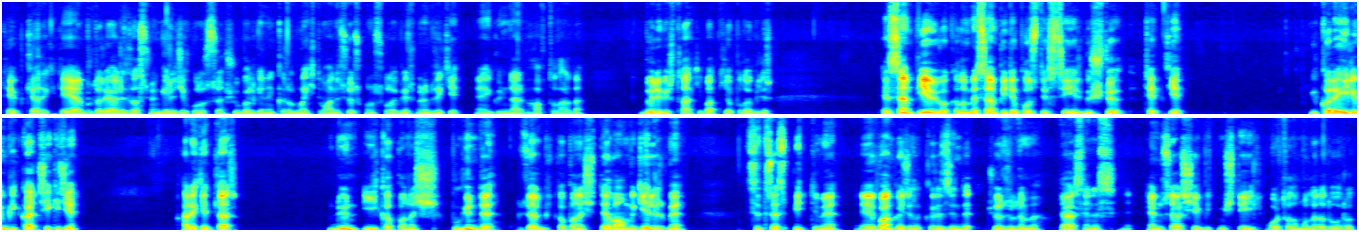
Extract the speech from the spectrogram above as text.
Tepki hareketi eğer burada realizasyon gelecek olursa şu bölgenin kırılma ihtimali söz konusu olabilir. Önümüzdeki e, günler ve haftalarda böyle bir takibat yapılabilir. S&P'ye bir bakalım. S&P'de pozitif seyir, güçlü tepki. Yukarı eğilim dikkat çekici. Hareketler dün iyi kapanış. Bugün de güzel bir kapanış. Devamı gelir mi? Stres bitti mi? E, bankacılık krizinde çözüldü mü derseniz henüz her şey bitmiş değil. Ortalamalara doğru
